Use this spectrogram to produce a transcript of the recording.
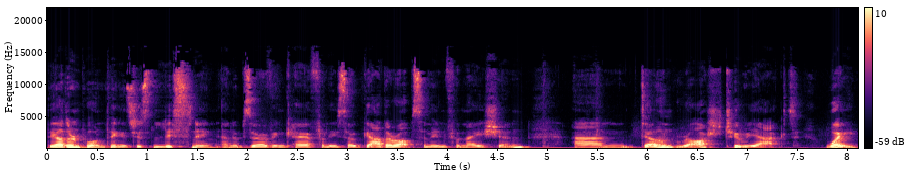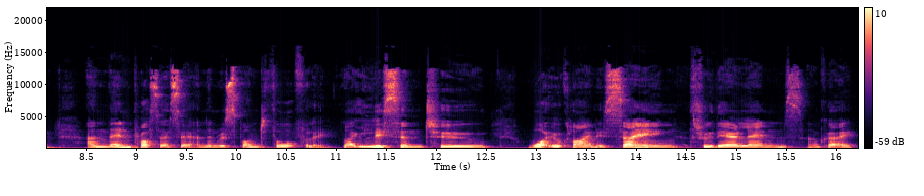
The other important thing is just listening and observing carefully. So gather up some information and don't rush to react. Wait, and then process it and then respond thoughtfully. Like listen to what your client is saying through their lens, okay?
